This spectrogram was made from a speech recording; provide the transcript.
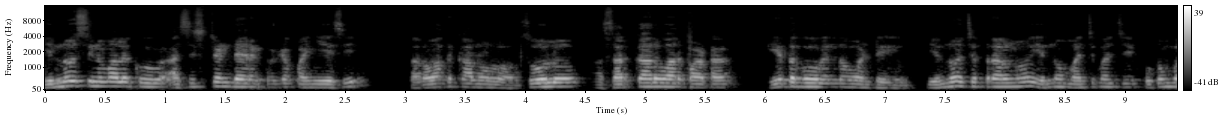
ఎన్నో సినిమాలకు అసిస్టెంట్ డైరెక్టర్గా పనిచేసి తర్వాత కాలంలో సోలో సర్కారు వారి పాట గీత గోవిందం వంటి ఎన్నో చిత్రాలను ఎన్నో మంచి మంచి కుటుంబ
